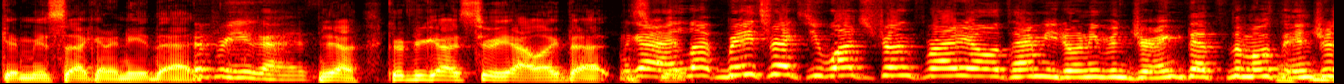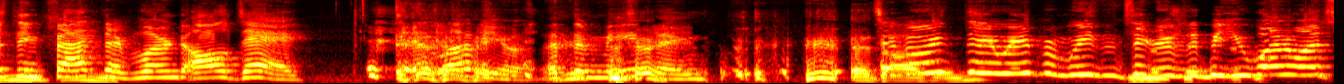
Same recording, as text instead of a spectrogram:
give me a second, I need that. Good that." for you guys. Yeah, good for you guys too. Yeah, I like that. My God, I love Race Rex. You watch Drunk Friday all the time. You don't even drink. That's the most interesting fact I've learned all day. I love you. That's amazing. That's I've always awesome. stay away from weed and cigarettes, but you want to watch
